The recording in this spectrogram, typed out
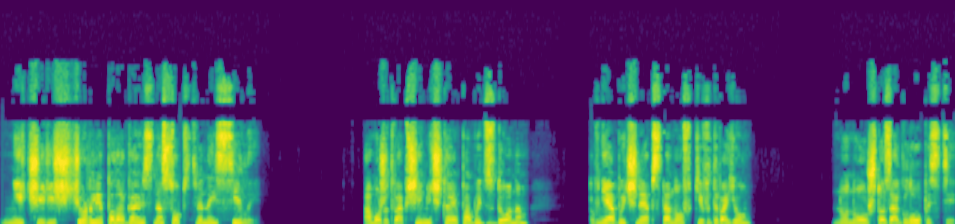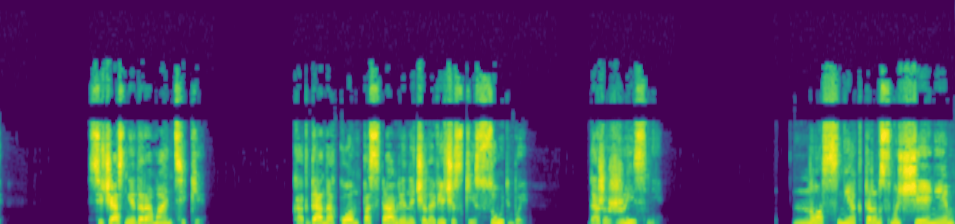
Не чересчур ли полагаюсь на собственные силы? А может, вообще мечтаю побыть с Доном в необычной обстановке вдвоем? Ну-ну, что за глупости? Сейчас не до романтики. Когда на кон поставлены человеческие судьбы, даже жизни. Но с некоторым смущением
